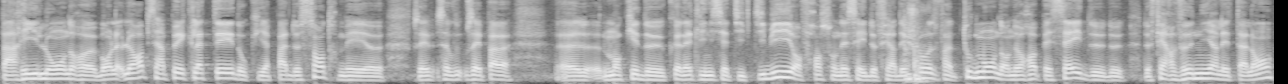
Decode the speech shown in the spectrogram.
Paris, Londres, bon, l'Europe c'est un peu éclaté, donc il n'y a pas de centre. Mais vous n'avez pas manqué de connaître l'initiative Tibi. En France, on essaye de faire des choses. Enfin, tout le monde en Europe essaye de faire venir les talents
